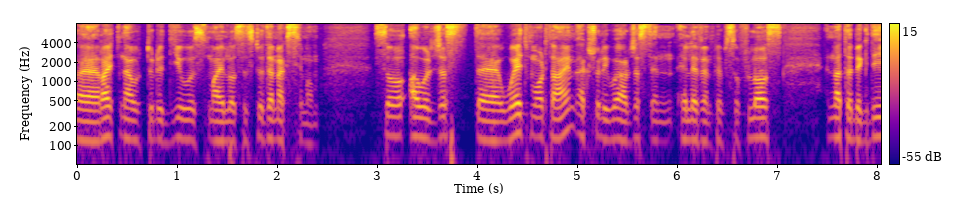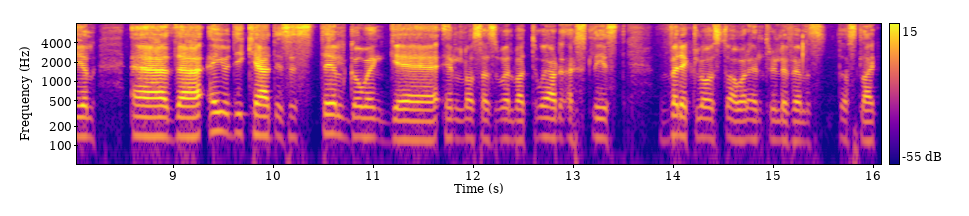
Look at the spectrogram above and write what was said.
uh, right now to reduce my losses to the maximum. So I will just uh, wait more time. Actually, we are just in 11 pips of loss not a big deal. Uh, the AUD CAD is still going uh, in loss as well, but we are at least very close to our entry levels, just like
